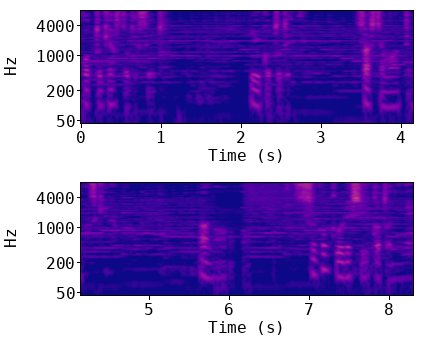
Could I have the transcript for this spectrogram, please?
ポッドキャストですよ、ということで、させてもらってますけども。あの、すごく嬉しいことにね、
